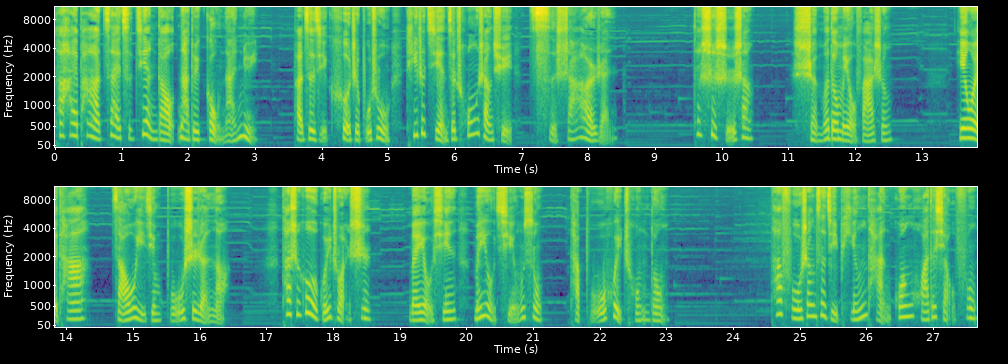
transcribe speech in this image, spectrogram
他害怕再次见到那对狗男女，怕自己克制不住，提着剪子冲上去刺杀二人。但事实上，什么都没有发生，因为他早已经不是人了，他是恶鬼转世，没有心，没有情愫，他不会冲动。他抚上自己平坦光滑的小腹。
